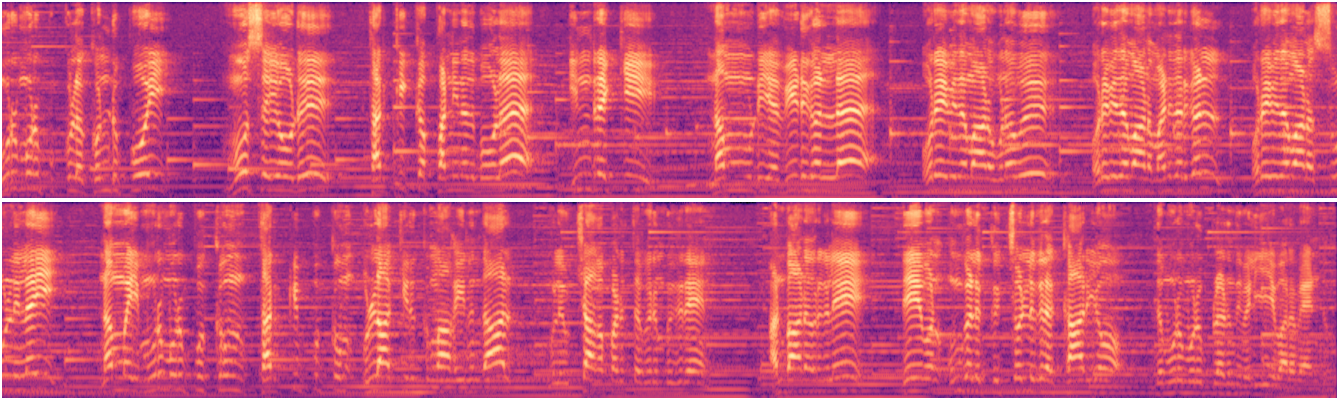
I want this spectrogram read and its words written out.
முறுமுறுப்புக்குள்ள கொண்டு போய் மோசையோடு தர்க்கிக்க பண்ணினது போல இன்றைக்கு நம்முடைய வீடுகளில் ஒரே விதமான உணவு ஒரே விதமான மனிதர்கள் ஒரே விதமான சூழ்நிலை நம்மை முறுமுறுப்புக்கும் தர்க்கிப்புக்கும் உள்ளாக்கி இருக்குமாக இருந்தால் உங்களை உற்சாகப்படுத்த விரும்புகிறேன். அன்பானவர்களே தேவன் உங்களுக்கு சொல்லுகிற காரியம் இந்த முறுமுறுப்புல இருந்து வெளியே வர வேண்டும்.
